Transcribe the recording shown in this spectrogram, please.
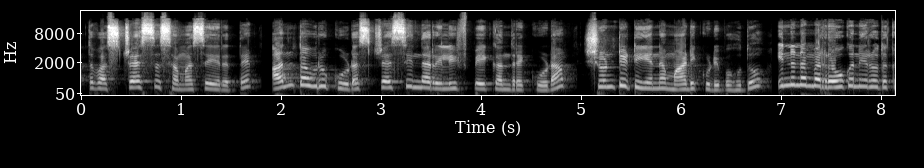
ಅಥವಾ ಸ್ಟ್ರೆಸ್ ಸಮಸ್ಯೆ ಇರುತ್ತೆ ಅಂತವರು ಕೂಡ ಸ್ಟ್ರೆಸ್ ಇಂದ ರಿಲೀಫ್ ಬೇಕಂದ್ರೆ ಕೂಡ ಶುಂಠಿ ಟೀಯನ್ನ ಮಾಡಿ ಕುಡಿಬಹುದು. ಇನ್ನು ನಮ್ಮ ರೋಗ ನಿರೋಧಕ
